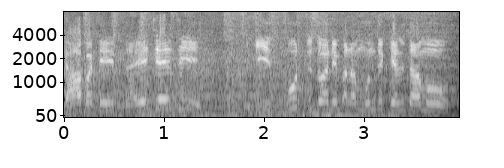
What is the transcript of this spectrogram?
కాబట్టి దయచేసి ఈ స్ఫూర్తితోని మనం ముందుకెళ్తాము.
